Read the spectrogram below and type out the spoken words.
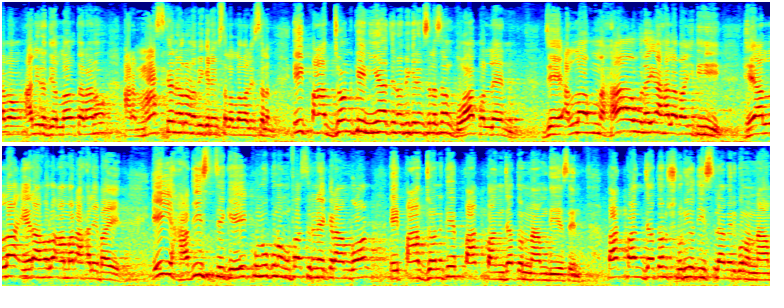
এবং আলী রদি আল্লাহ তালানু আর মাঝখানে হলো নবী করিম সাল্লাহ আলি সাল্লাম। এই পাঁচজনকে নিয়ে যে নবী করিম সাল্লাহ সাল্লাম দোয়া করলেন যে আল্লাহ হা উলাই আহলা বাইতিহি। হে আল্লাহ, এরা হলো আমার আহলে বায়েত এই হাদিস থেকে কোনো কোনো মুফাসরিনে গ্রামগণ এই পাঁচজনকে পাক পাঞ্জাতন নাম দিয়েছেন। পাক পাঞ্জাতন শরীয়ত ইসলামের কোনো নাম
